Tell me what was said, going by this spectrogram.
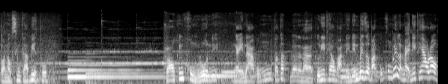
toàn học sinh cá biệt thôi. Lo kinh khủng luôn ý. Ngày nào cũng tao thật là, là cứ đi theo bạn ấy. Đến bây giờ bạn cũng không biết là mẹ đi theo đâu.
